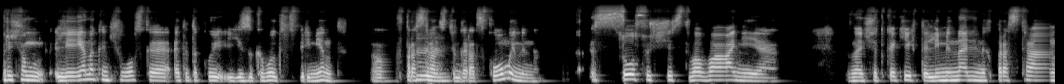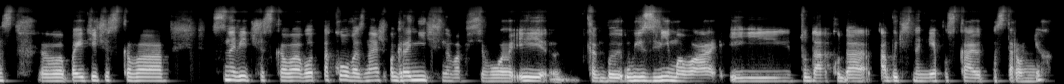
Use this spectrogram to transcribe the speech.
Причем Лена Кончаловская — это такой языковой эксперимент э, в пространстве mm. городском именно. Сосуществование значит, каких-то лиминальных пространств э, поэтического, сновидческого, вот такого, знаешь, пограничного всего и как бы уязвимого и туда, куда обычно не пускают посторонних.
